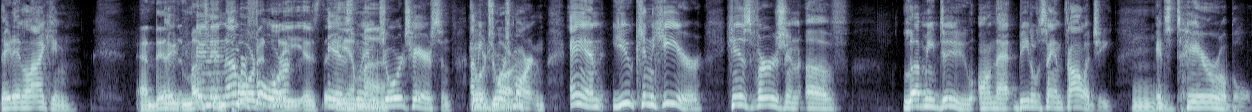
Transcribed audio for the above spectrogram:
They didn't like him. And then They- most and then number four is the is EMI. when George Harrison, I mean George George Martin. Martin. and you can hear his version of "Love Me Do" on that Beatles anthology. Mm-hmm. It's terrible.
